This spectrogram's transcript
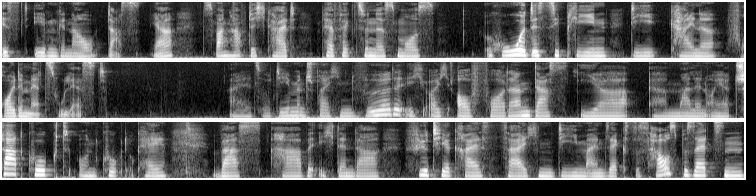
ist eben genau das, ja, Zwanghaftigkeit, Perfektionismus, hohe Disziplin, die keine Freude mehr zulässt. Also dementsprechend würde ich euch auffordern, dass ihr äh, mal in euer Chart guckt und guckt, okay, was habe ich denn da für Tierkreiszeichen, die mein sechstes Haus besetzen?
